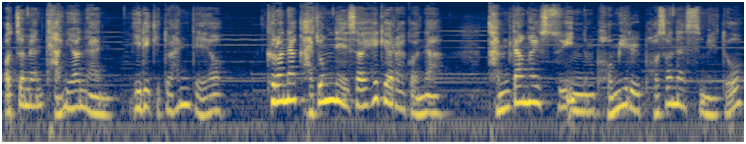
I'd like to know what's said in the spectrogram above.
어쩌면 당연한 일이기도 한데요. 그러나 가족 내에서 해결하거나 감당할 수 있는 범위를 벗어났음에도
